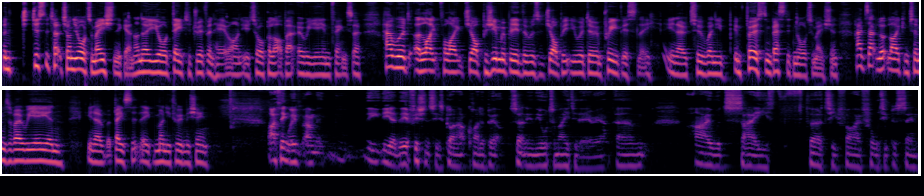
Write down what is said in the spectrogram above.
And just to touch on your automation again, I know you're data driven here, aren't you? you? Talk a lot about OEE and things. So how would a like for like job? Presumably there was a job that you were doing previously, you know, to when you first invested in automation. How does that look like in terms of OEE and you know basically money through machine? I think we've the the, the efficiency's gone up quite a bit, certainly in the automated area. Um, I would say 35, 40%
